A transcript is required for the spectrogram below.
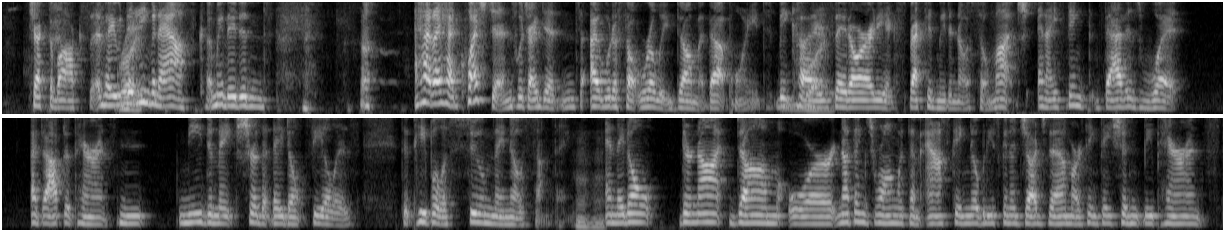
check the box, and they Right. didn't even ask. I mean, they didn't. had I had questions, which I didn't, I would have felt really dumb at that point because Right. they'd already expected me to know so much. And I think that is what adoptive parents n- need to make sure that they don't feel is that people assume they know something. Mm-hmm. And they don't they're not dumb or nothing's wrong with them asking. Nobody's going to judge them or think they shouldn't be parents.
